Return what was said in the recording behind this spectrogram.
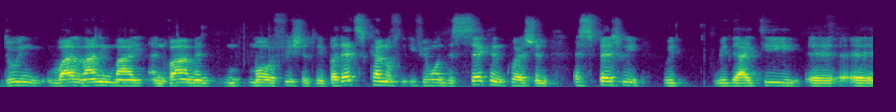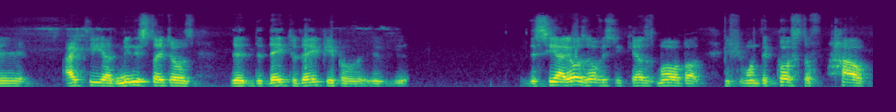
doing while running my environment more efficiently. But that's kind of, if you want, the second question, especially with with the IT uh, uh, IT administrators, the, the day-to-day people. The CIOs obviously cares more about, if you want, the cost of how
